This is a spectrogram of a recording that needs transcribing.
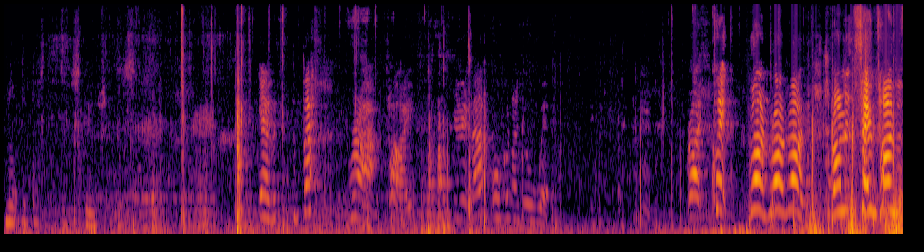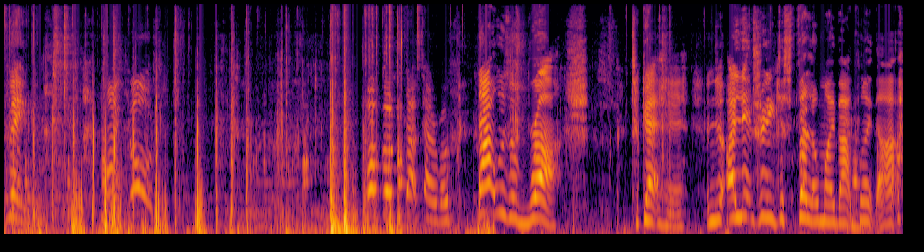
not the scooters. Yeah, but the best rat type. Can it that, or can I do a whip? Right, quick, run, run, run, run at the same time as me. My God. Oh God, that's terrible. That was a rush to get here, and I literally just fell on my back like that.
